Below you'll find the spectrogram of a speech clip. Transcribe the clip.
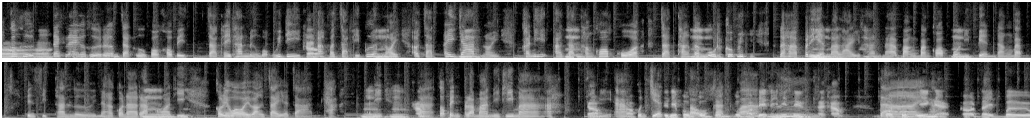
าก็คืออ่าแรกๆก็คือเริ่มจากเออพอเขาไปจัดให้ท่านหนึ่งบอกวิดีครับอะมาจัดให้เพื่อนอืมหน่อย เอาจัดให้ญาติหน่อย คราวนี้อะจัดอืมทั้งครอบครัว จัดทั้งตระอืมกูลก็มีนะคะ เปลี่ยนอืมมาหลายท่านนะบางบางครอบครัวอืมนี่เปลี่ยนทั้งแบบเป็นสิบท่านเลยนะคะ ก็น่ารักอืมเพราะว่าที่อืมเขาเรียกว่าไว้วางใจอาจารย์ค่ะ อันนี้อืมครับนะก็เป็นประมาณนี้ที่มาอะครั ทีบนี้อะครับคุณเกียรติทีนี้ผมต่อผมผกัมนผมว่าอัปเดตนิดนิดนึงอืมนะครับได้เพราะผมเองเนี่ยค่ะก็ได้เบอร์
